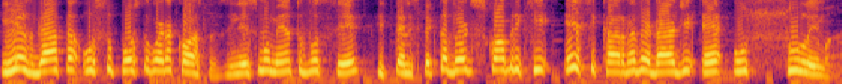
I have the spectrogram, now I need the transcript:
e resgata o suposto guarda-costas. E nesse momento você, telespectador, descobre que esse cara, na verdade, é o Suleiman,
